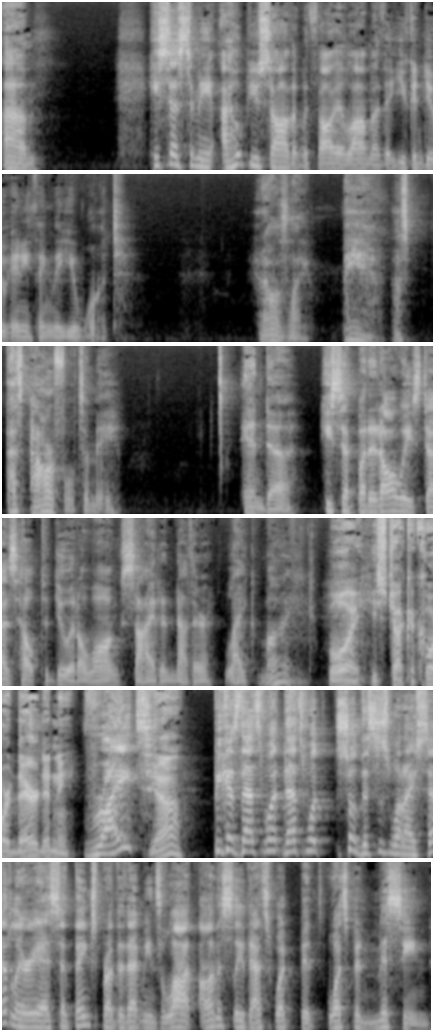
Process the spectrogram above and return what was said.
Um, he says to me, "I hope you saw that with Volley Llama that you can do anything that you want." And I was like, "Man, that's that's powerful to me." And uh, he said, "But it always does help to do it alongside another like mine. Boy, he struck a chord there, didn't he? Right? Yeah. because that's what that's what so this is what i said larry i said thanks brother that means a lot honestly that's what been, what's been missing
